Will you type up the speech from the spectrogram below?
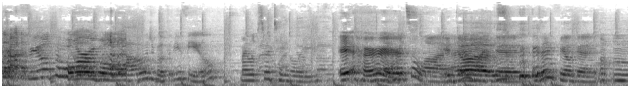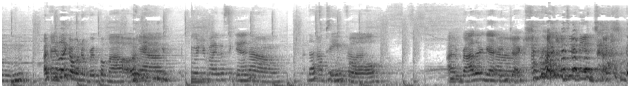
that feels horrible. How would both of you feel My lips are tingly. It hurts. It hurts. hurts a lot. It I does. Didn't like it. it didn't feel good. Mm-mm. I feel And- like I want to rip them out. Yeah. Would you buy this again? No. That's Absolutely painful. I'd rather get No. injections. I'd rather do the injections.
